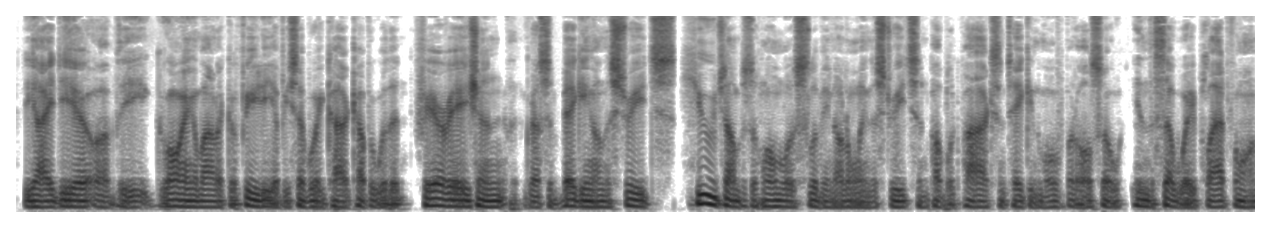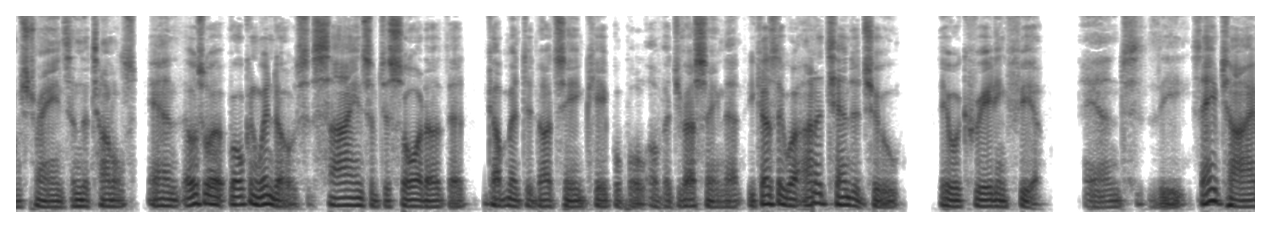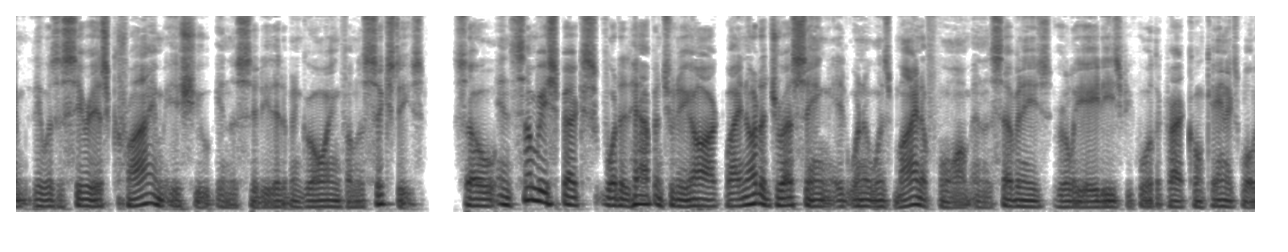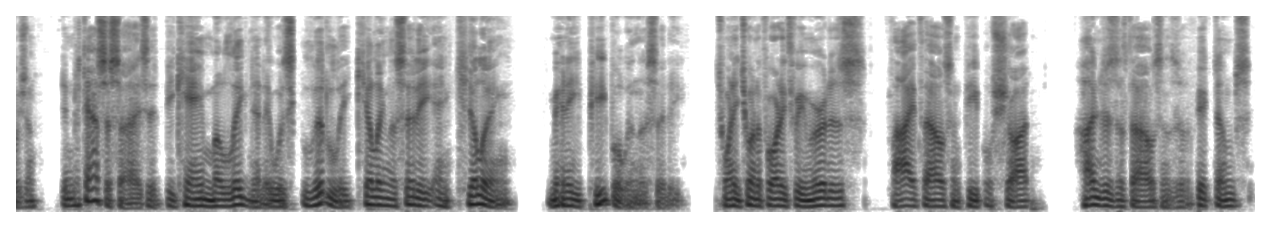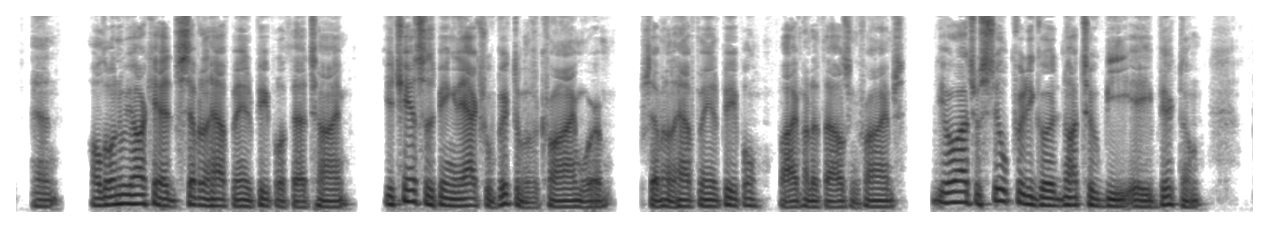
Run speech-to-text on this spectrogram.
The idea of the growing amount of graffiti, every subway car covered with it, fare evasion, aggressive begging on the streets, huge numbers of homeless living not only in the streets and public parks and taking them over, but also in the subway platforms, trains, in the tunnels. And those were broken windows, signs of disorder that government did not seem capable of addressing, that because they were unattended to, they were creating fear. And the same time, there was a serious crime issue in the city that had been growing from the 60s. So, in some respects, what had happened to New York by not addressing it when it was minor form in the 70s, early 80s, before the crack cocaine explosion, it metastasized. It became malignant. It was literally killing the city and killing many people in the city. 2,243 murders, 5,000 people shot, hundreds of thousands of victims. And although New York had 7.5 million people at that time, your chances of being an actual victim of a crime were seven and a half million people, 500,000 crimes. Your odds were still pretty good not to be a victim,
